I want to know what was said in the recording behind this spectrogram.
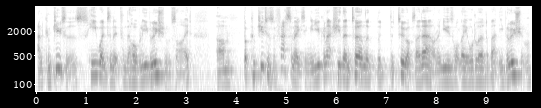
and computers, he went in it from the whole evolution side, um, but computers are fascinating, and you can actually then turn the, the, the two upside down and use what they all learned about evolution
